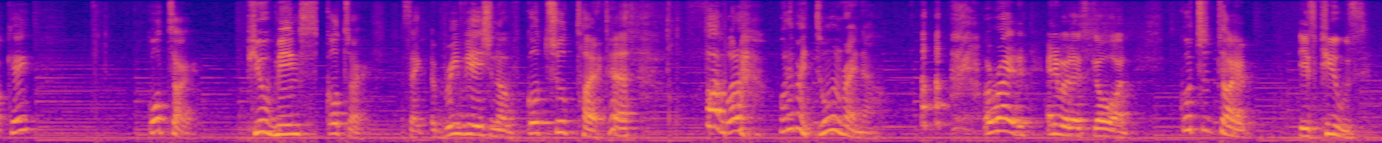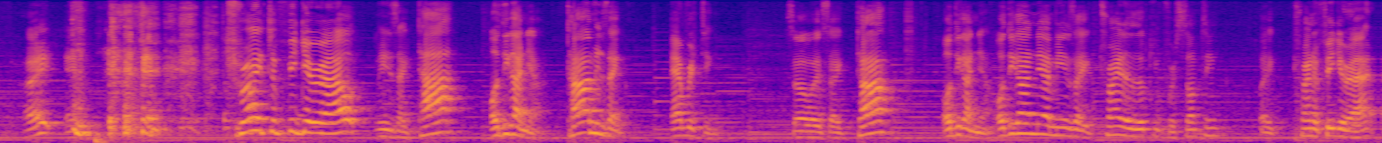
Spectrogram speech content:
Okay. 꼬털. Pube means 꼬털. It's like abbreviation of 고추털. Fuck. What? What am I doing right now? All right. Anyway, let's go on. 고추털 is pubes. Alright? And trying to figure out means like 다 어디 갔냐? 다 means like everything. So it's like 다 어디 갔냐? 어디 갔냐 means like trying to looking for something, like trying to figure out.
